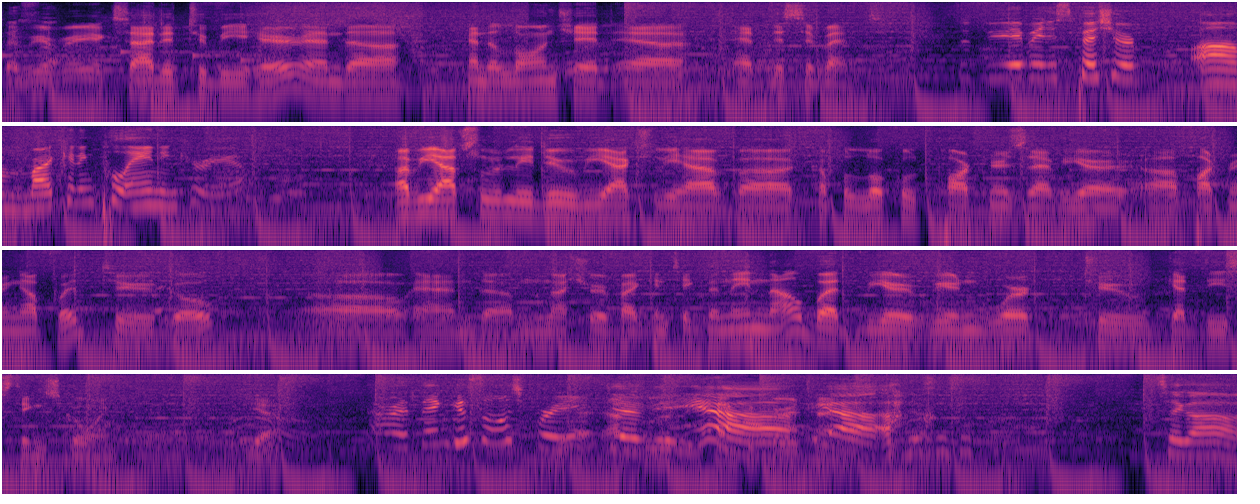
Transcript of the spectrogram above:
So we are very excited to be here and uh, kind of launch it uh, at this event. So do you have any special um, marketing plan in Korea? Uh, we absolutely do. We actually have a couple local partners that we are uh, partnering up with to go. Uh, and I'm not sure if I can take the name now, but we are we're in work to get these things going. Yeah. Alright, thank you so much for Yeah, interview. Yeah, yeah. 제가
